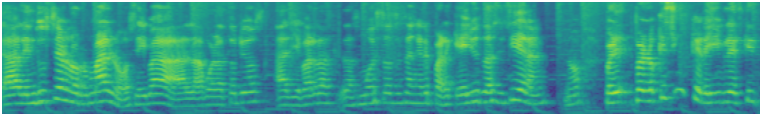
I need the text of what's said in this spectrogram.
a la industria normal, ¿no? Se iba a laboratorios a llevar las, muestras de sangre para que ellos las hicieran, ¿no? Pero, lo que es increíble es que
